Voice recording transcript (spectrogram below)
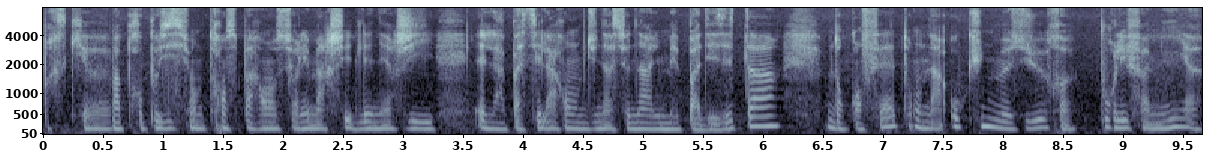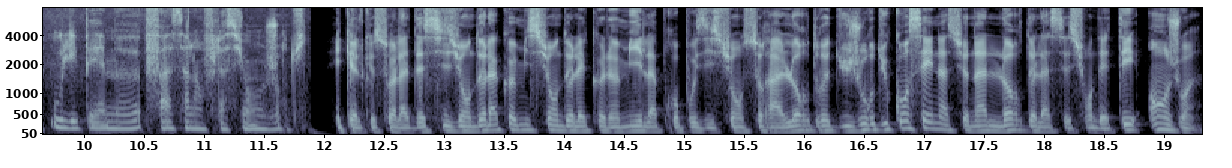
parce que ma proposition de transparence sur les marchés de l'énergie, elle a passé la rampe du national, mais pas des États. Donc en fait, on n'a aucune mesure pour les familles ou les PME face à l'inflation aujourd'hui. Et quelle que soit la décision de la Commission de l'économie, la proposition sera à l'ordre du jour du Conseil national lors de la session d'été en juin.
